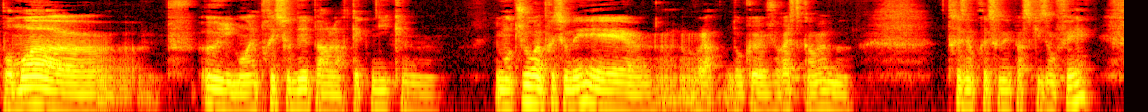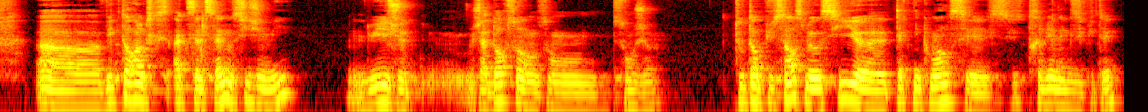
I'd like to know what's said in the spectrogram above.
pour moi, eux, ils m'ont impressionné par leur technique ils m'ont toujours impressionné et euh, voilà. Donc euh, je reste quand même très impressionné par ce qu'ils ont fait. Euh, Victor Axelsen aussi j'ai mis. Lui, je j'adore son, son son jeu, tout en puissance, mais aussi techniquement c'est très bien exécuté.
